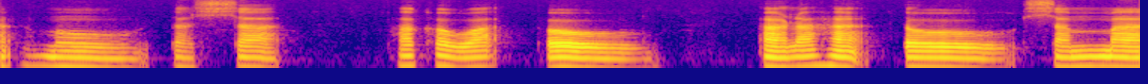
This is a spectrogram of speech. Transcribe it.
ะโมตัสสะภะคะวะโต อะระหะโต สัมมา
